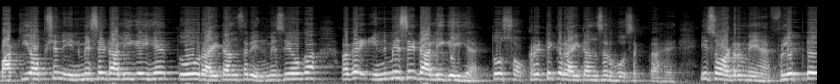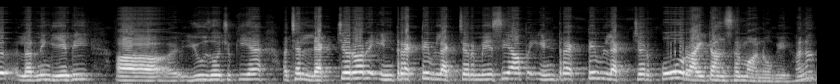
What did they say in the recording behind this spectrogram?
बाकी ऑप्शन इनमें से डाली गई है तो राइट आंसर इनमें से होगा। अगर इनमें से डाली गई है तो सोक्रेटिक राइट आंसर हो सकता है। इस ऑर्डर में है। फ्लिप्ड लर्निंग ये भी यूज़ हो चुकी है। अच्छा लेक्चर और इंटरेक्टिव लेक्चर में से आप इंटरेक्टिव लेक्चर को राइट आंसर मानोगे, है ना?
